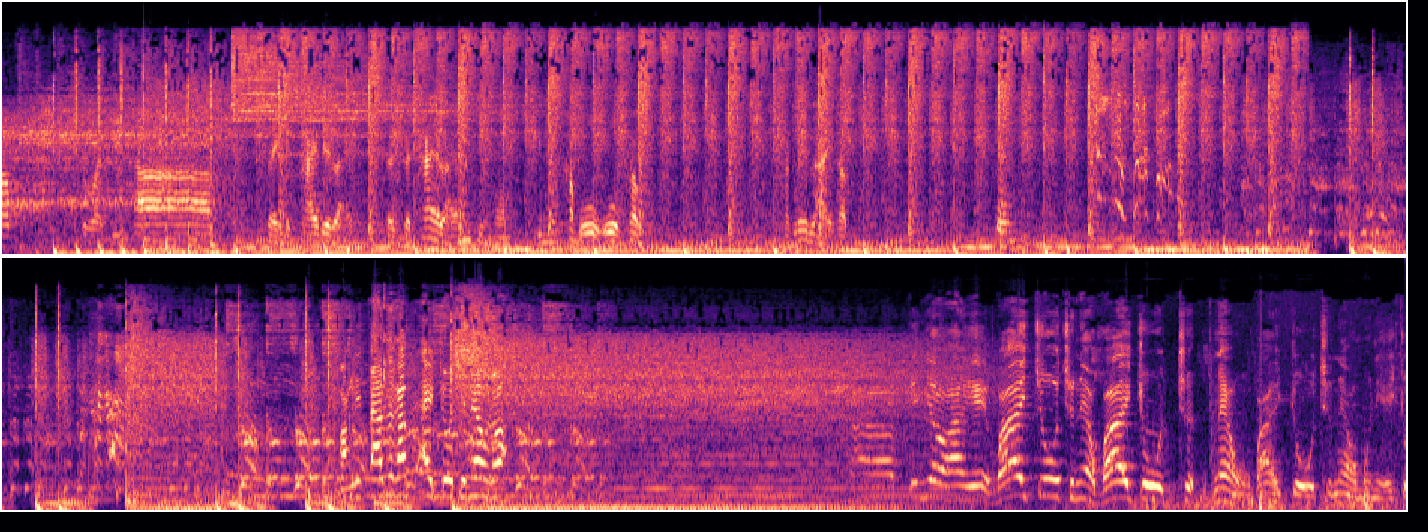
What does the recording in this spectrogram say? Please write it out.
ครับสวัสดีครับ ใส่กระชายได้หลายใส่กระชายหลายมันจริงหอมกินข้าวโอโอครับผักได้หลายครับผมฝากติดตามนะครับไอโจชาแนลเนาะกินยาเฮ้บายโจชาแนลบายโจชาแนลบายโจชาแนลมื้อนี้ไอโจ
